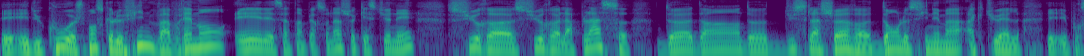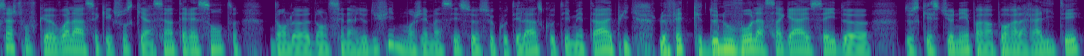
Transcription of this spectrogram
Et, du coup, euh, je pense que le film va vraiment, et certains personnages, se questionner sur, sur la place de, du slasher dans le cinéma actuel. Et pour ça, je trouve que voilà, c'est quelque chose qui est assez intéressante dans le, dans le scénario du film. Moi, j'aime assez ce, ce côté-là, ce côté méta, et puis le fait que de nouveau, la saga essaye de, de se questionner par rapport à la réalité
